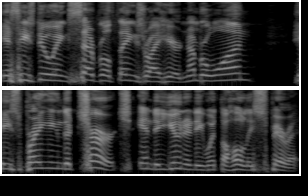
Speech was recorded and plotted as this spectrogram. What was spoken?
is He's doing several things right here. Number one, He's bringing the church into unity with the Holy Spirit.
